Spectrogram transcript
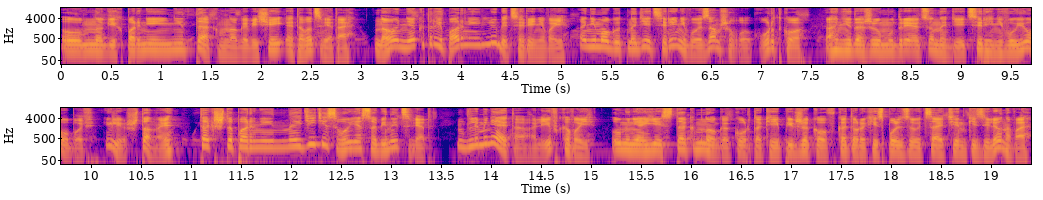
У многих парней не так много вещей этого цвета. Но некоторые парни любят сиреневый. Они могут надеть сиреневую замшевую куртку. Они даже умудряются надеть сиреневую обувь или штаны. Так что, парни, найдите свой особенный цвет. Для меня это оливковый. У меня есть так много курток и пиджаков, в которых используются оттенки зеленого.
